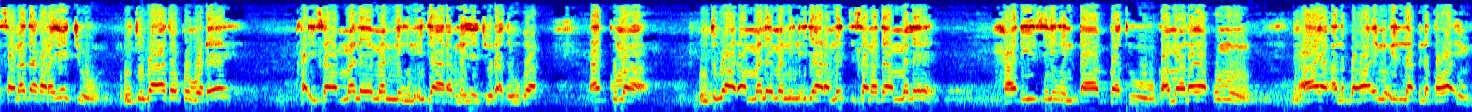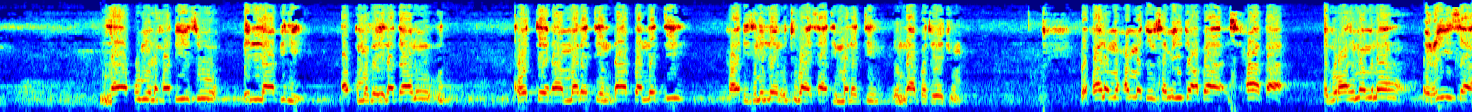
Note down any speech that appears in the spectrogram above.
sanada kana jechuun utubaa tokko godhee ka isaan malee manni hin ijaaramne jechuudha duuba akkuma utubaadhaan malee manni hin ijaaramnetti sanadaan malee hadiisni hin dhaabbatu kama laa yaqumu aya albahaa'imu illa bilqawaa'im laa yaqumu alhadiisu illaa bihi akkuma beeyladaanu kotteedhaan maletti hin dhaabbannetti hadiisnilleen utubaa isaatiin maletti hin dhaabbatu jechuun وقال محمد سمعت أبا إسحاق إبراهيم بن عيسى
